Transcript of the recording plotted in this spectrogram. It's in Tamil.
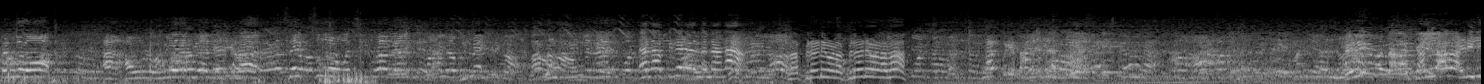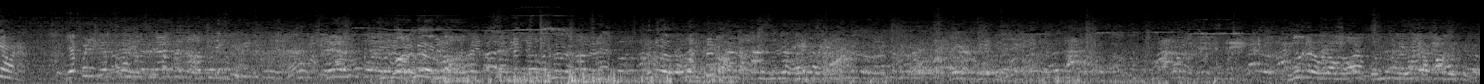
பெண்களும் அவங்களோட உயரவியாதி இருக்கிற செக்ஸும் வச்சுக்கலாம் பின்னாடி வேணா பின்னாடி வேணா வெளியே கல்லால அழுகி எப்படி பொண்ணுங்க தப்பா பேசுறாங்க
